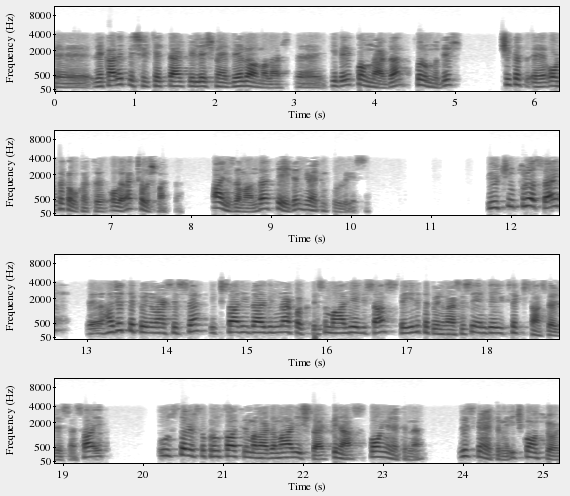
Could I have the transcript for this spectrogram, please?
e, rekabet ve şirketler birleşme, devralmalar e, gibi konulardan sorumlu bir şirket e, ortak avukatı olarak çalışmakta. Aynı zamanda TEİD'in yönetim kurulu üyesi. Gülçin Turasay, e, Hacettepe Üniversitesi İktisadi İdari Bilimler Fakültesi Maliye Lisans ve Yeditepe Üniversitesi MBA Yüksek Lisans derecesine sahip. Uluslararası kurumsal firmalarda mali işler, finans, fon yönetimi, risk yönetimi, iç kontrol,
